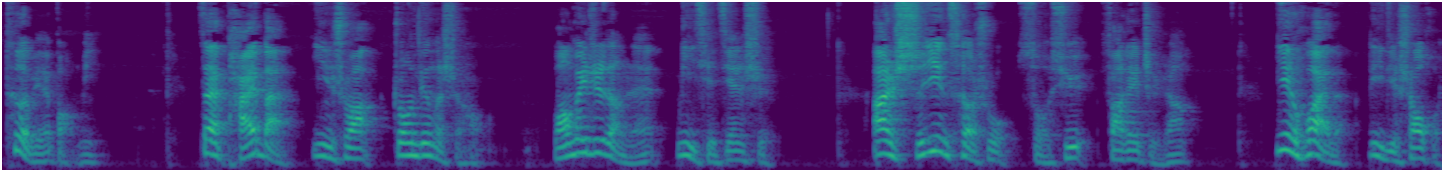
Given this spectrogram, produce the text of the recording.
特别保密。在排版、印刷、装订的时候，王维之等人密切监视，按实印册数所需发给纸张，印坏的立即烧毁。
